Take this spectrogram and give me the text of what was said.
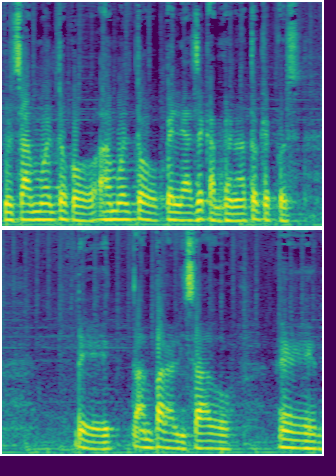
pues han vuelto, han vuelto peleas de campeonato que pues eh, han paralizado eh,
